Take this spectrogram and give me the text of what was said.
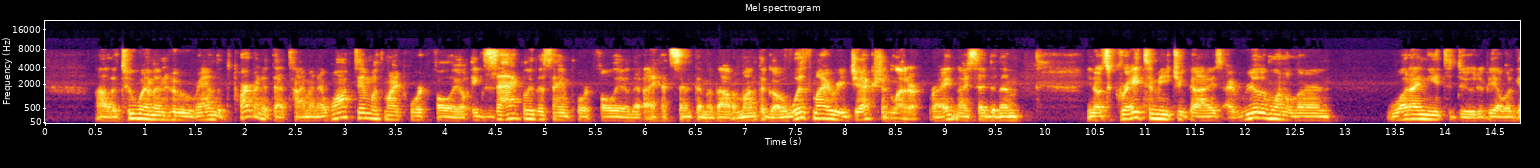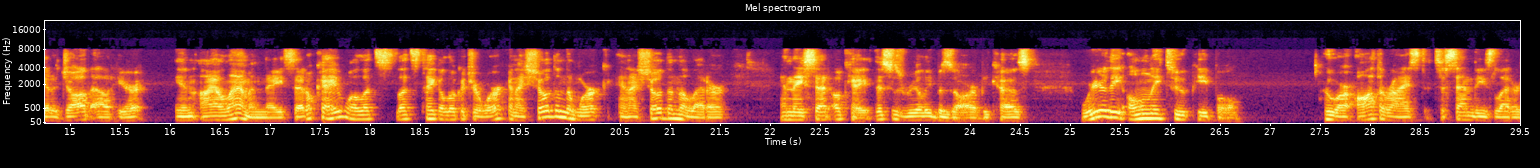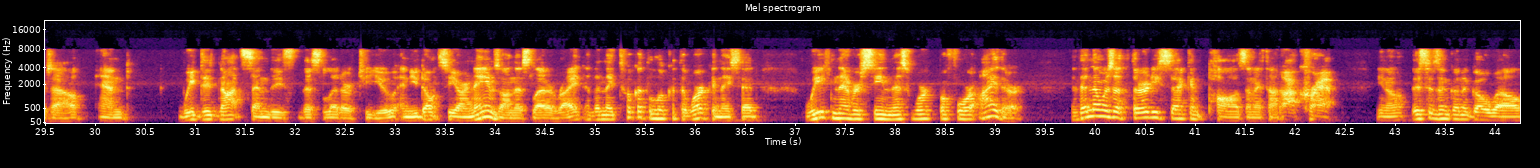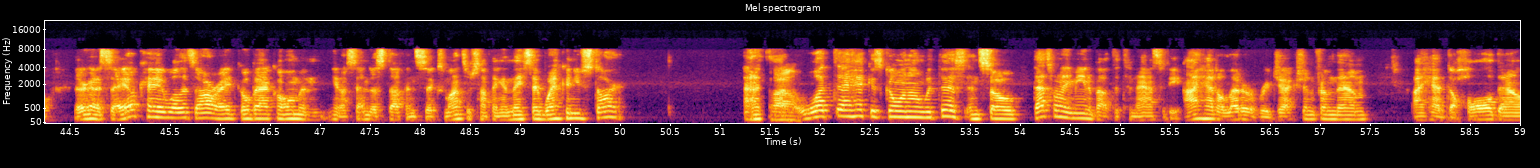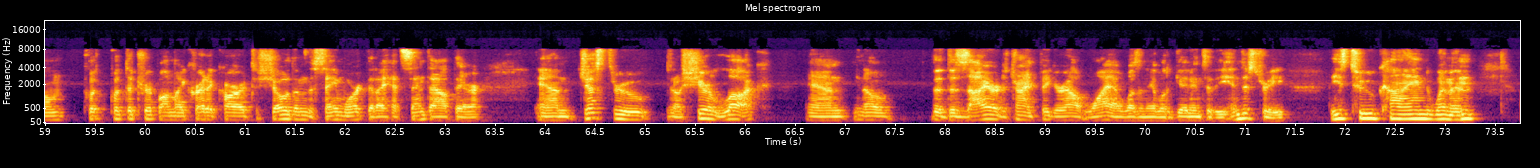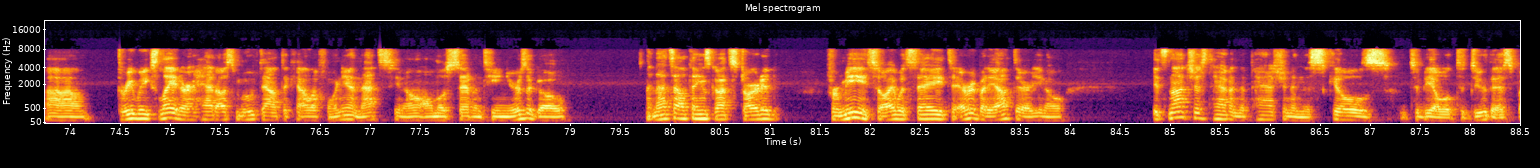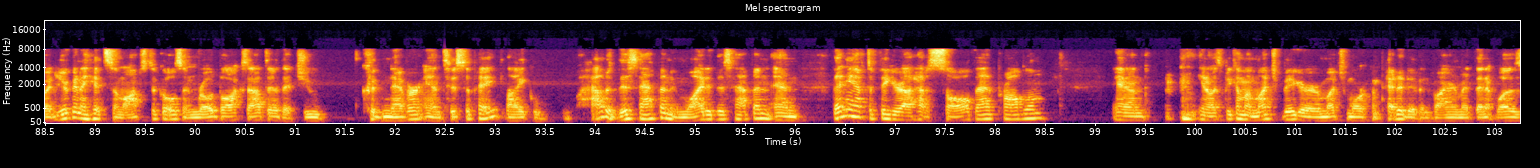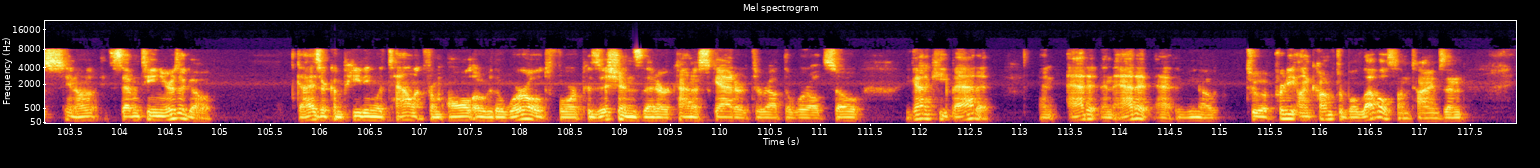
uh, the two women who ran the department at that time, and I walked in with my portfolio, exactly the same portfolio that I had sent them about a month ago with my rejection letter, right? And I said to them, you know, it's great to meet you guys. I really want to learn what I need to do to be able to get a job out here in ILM. And they said, okay, well, let's let's take a look at your work. And I showed them the work and I showed them the letter, and they said, okay, this is really bizarre because we're the only two people who are authorized to send these letters out, and we did not send these this letter to you, and you don't see our names on this letter, right? And then they took a look at the work and they said, We've never seen this work before either. And then there was a 30 second pause, and I thought, oh crap, you know, this isn't going to go well. They're going to say, okay, well, it's all right. Go back home and, you know, send us stuff in six months or something. And they said, when can you start? And I thought, wow. what the heck is going on with this? And so that's what I mean about the tenacity. I had a letter of rejection from them. I had to haul down, put put the trip on my credit card to show them the same work that I had sent out there. And just through, you know, sheer luck and, you know, the desire to try and figure out why I wasn't able to get into the industry, these two kind women, uh, three weeks later, had us moved out to California, and that's you know almost 17 years ago and that's how things got started for me. So I would say to everybody out there, you know, it's not just having the passion and the skills to be able to do this, but you're going to hit some obstacles and roadblocks out there that you could never anticipate. Like, how did this happen and why did this happen? And then you have to figure out how to solve that problem. And, you know, it's become a much bigger, much more competitive environment than it was, you know, 17 years ago guys are competing with talent from all over the world for positions that are kind of scattered throughout the world. So you got to keep at it and at it and at it, at, you know, to a pretty uncomfortable level sometimes. And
